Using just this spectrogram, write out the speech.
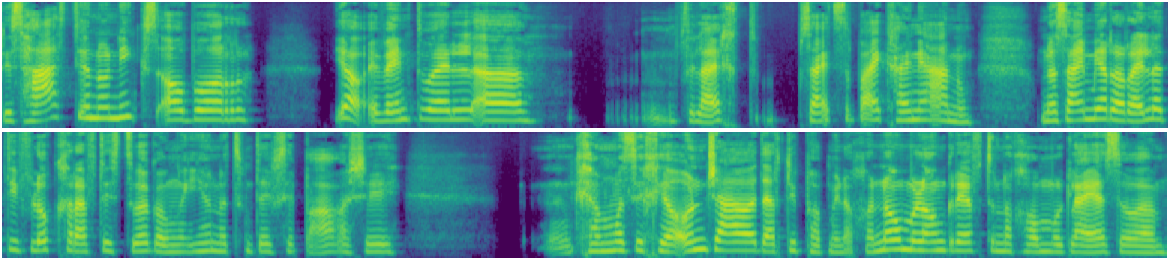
Das heißt ja noch nichts, aber ja, eventuell, äh, vielleicht seid ihr dabei, keine Ahnung. Und dann sind wir da relativ locker auf das zugegangen. Ich habe zum Teil gesagt, bah, was kann man sich ja anschauen. Der Typ hat mich nachher nochmal angerufen und dann haben wir gleich so, äh,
